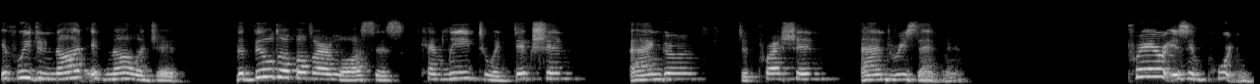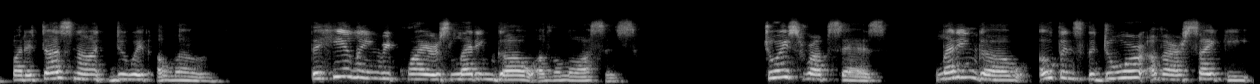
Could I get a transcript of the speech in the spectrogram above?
If we do not acknowledge it, the buildup of our losses can lead to addiction, anger, depression, and resentment. Prayer is important, but it does not do it alone. The healing requires letting go of the losses. Joyce Rupp says, letting go opens the door of our psyche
